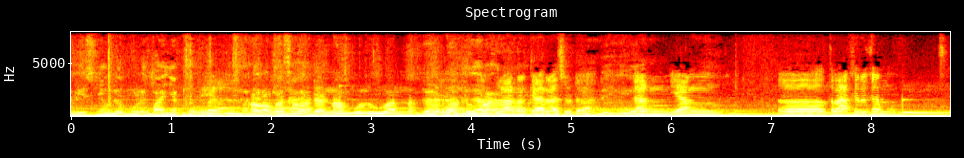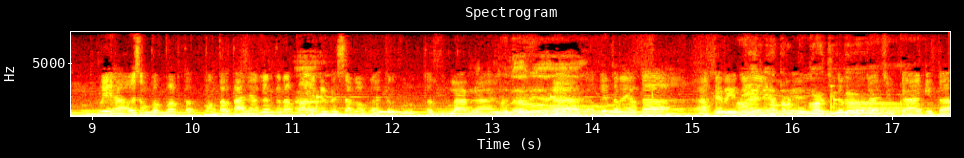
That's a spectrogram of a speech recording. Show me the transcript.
listnya udah mulai banyak tuh. Cuma Kalau nggak Cina. salah ada 60-an negara tuh Negara. Pak. belah negara sudah Iya. dan yang eh, terakhir kan WHO sempat memper- mempertanyakan kenapa Ah. Indonesia kok nggak tertu- tertular Betul. Ya, tapi ternyata akhir ini Akhirnya terbuka juga. terbuka juga kita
